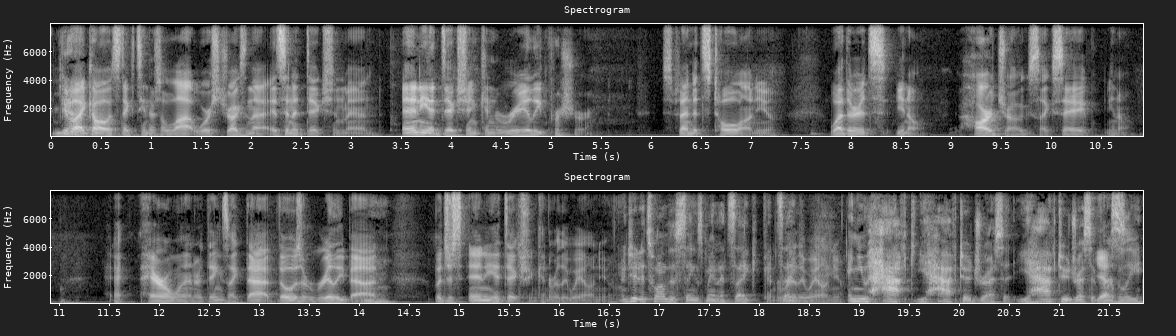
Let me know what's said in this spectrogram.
people Yeah. are like oh it's nicotine there's a lot worse drugs than that it's an addiction man any addiction can really for sure. spend its toll on you whether it's you know hard drugs like say you know he- heroin or things like that those are really bad Mm-hmm. But just any addiction can really weigh on you And dude, it's one of those things, man. It's like can it's really like, weigh on you and you have to you have to address it. You have to address it Yes. verbally.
